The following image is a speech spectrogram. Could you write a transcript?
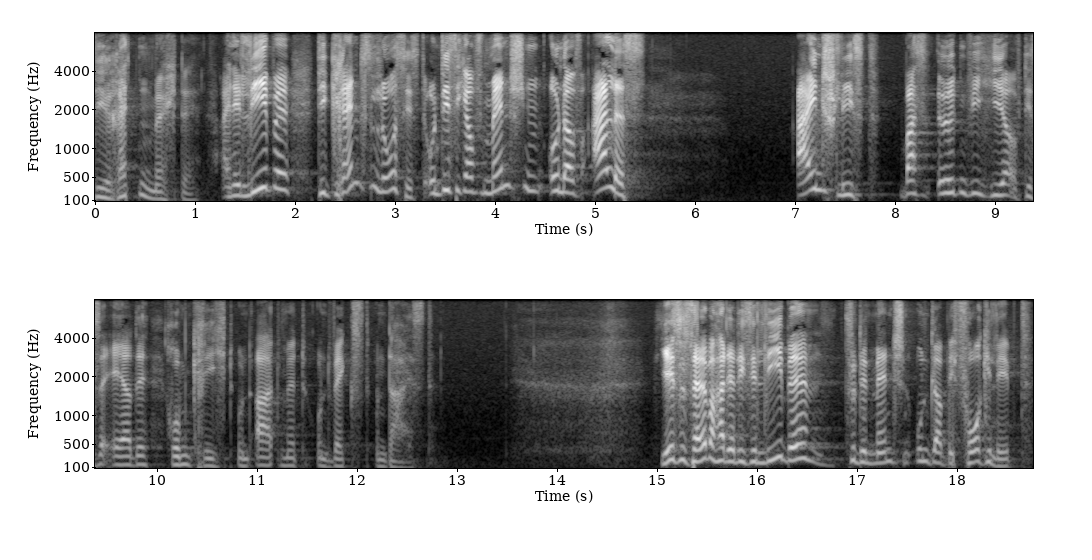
die retten möchte. Eine Liebe, die grenzenlos ist und die sich auf Menschen und auf alles einschließt, was irgendwie hier auf dieser Erde rumkriecht und atmet und wächst und da ist. Jesus selber hat ja diese Liebe zu den Menschen unglaublich vorgelebt.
